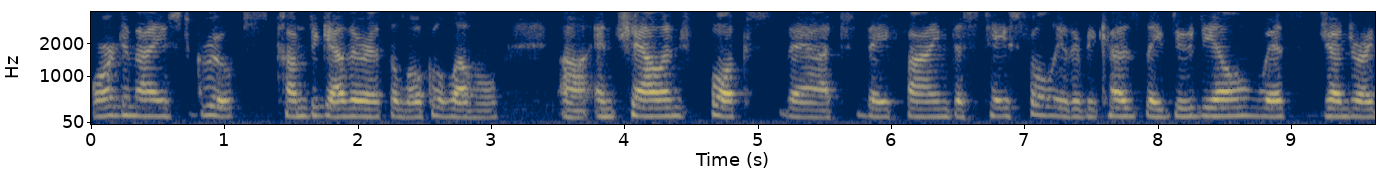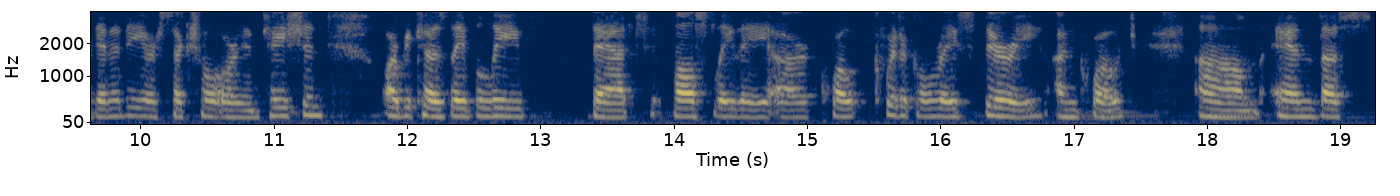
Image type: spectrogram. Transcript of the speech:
organized groups come together at the local level uh, and challenge books that they find distasteful, either because they do deal with gender identity or sexual orientation, or because they believe that falsely they are, quote, critical race theory, unquote, um, and thus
